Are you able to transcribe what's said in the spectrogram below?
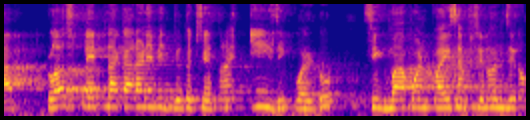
આ પ્લસ પ્લેટના કારણે વિદ્યુત ક્ષેત્ર E is equal to sigma upon twice epsilon zero,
